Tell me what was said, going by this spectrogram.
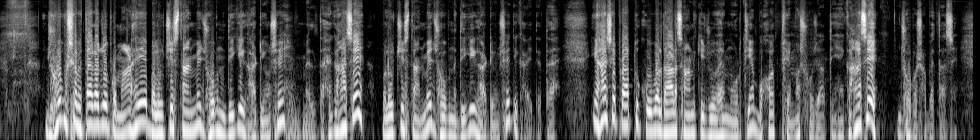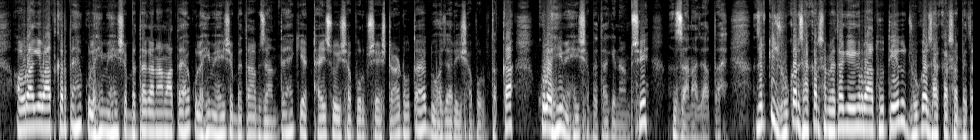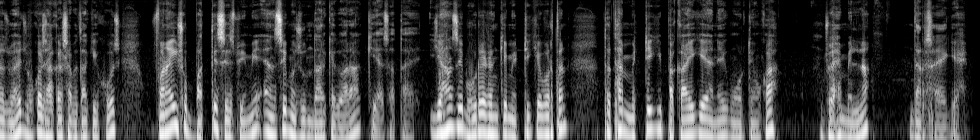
झोप सभ्यता का जो प्रमाण है, ये बलूचिस्तान में झोप नदी की घाटियों से मिलता है। कहाँ से? बलूचिस्तान में झोप नदी की घाटियों से दिखाई देता है। यहाँ से प्राप्त कोबरदार सांड की जो है मूर्तियाँ बहुत फ़ेमस हो जाती हैं। कहाँ से? झोप सभ्यता से। और आगे बात करते हैं कुलही में ही सभ्यता का नाम आता है। कुलही में ही सभ्यता आप जानते हैं कि अट्ठाईस ईसा पूर्व से स्टार्ट होता है, दो हज़ार पूर्व तक का कुलही में ही सभ्यता के नाम से जाना जाता है। जबकि झोकर झाकर सभ्यता की अगर बात होती है तो झोकर झाकर सभ्यता जो है, झोकर झाकर सभ्यता की खोज उन्नीस सौ बत्तीस ईस्वी में एन सी मजूमदार के द्वारा किया जाता है। यहाँ से भूरे रंग के मिट्टी के बर्तन तथा मिट्टी की पकाई के अनेक मूर्तियों का जो है मिलना दर्शाया गया है।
